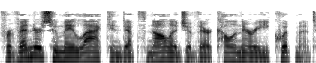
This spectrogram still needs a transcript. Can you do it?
For vendors who may lack in depth knowledge of their culinary equipment,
